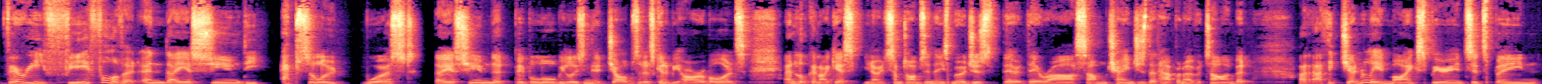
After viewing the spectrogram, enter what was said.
very fearful of it and they assume the absolute worst. They assume that people will all be losing their jobs, that it's going to be horrible. It's and look, and I guess you know sometimes in these mergers there there are some changes that happen over time, but I, I think generally in my experience it's been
